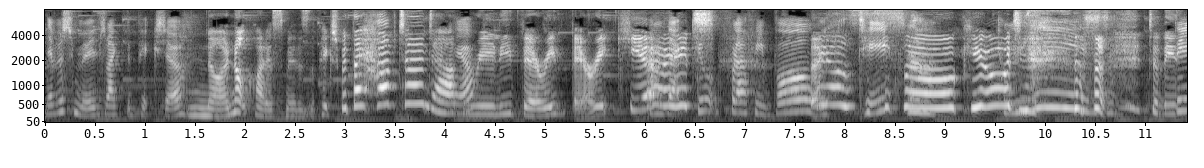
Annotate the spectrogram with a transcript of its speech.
Never smooth like the picture. No, not quite as smooth as the picture, but they have turned out Yeah. really very, very cute. And that cute fluffy ball They with are teeth. so cute. These. to these,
